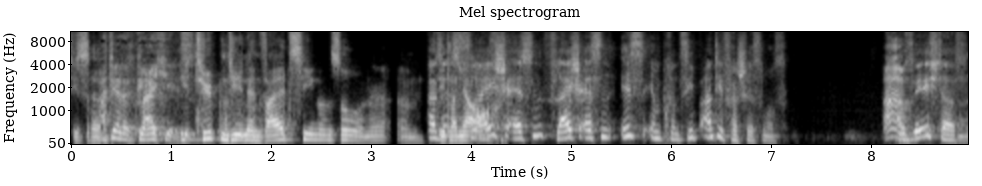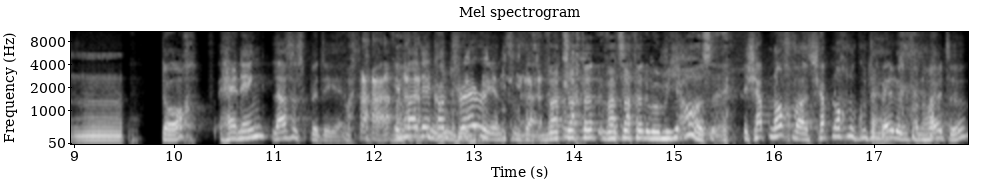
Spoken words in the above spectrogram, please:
diese was ja das Gleiche die ist. Typen, die in den Wald ziehen und so, ne? ähm, Also die dann ist ja Fleisch essen, Fleisch essen ist im Prinzip Antifaschismus. So Ah, sehe ich das. auch. Doch. Henning, lass es bitte jetzt. Immer der Contrarian zu sein. Was sagt das, was sagt das über mich aus, ey? Ich habe noch was. Ich habe noch eine gute Meldung von heute.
